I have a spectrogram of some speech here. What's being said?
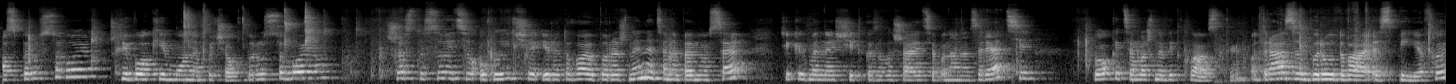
Ос беру з собою, шкрібок і монопучок беру з собою. Що стосується обличчя і ротової порожнини, це напевно все. Тільки в мене щітка залишається вона на зарядці, поки це можна відкласти. Одразу беру два SPF.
